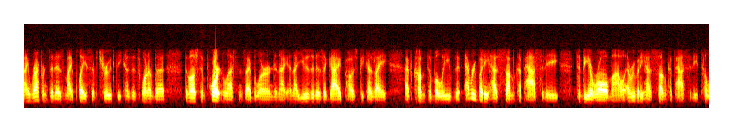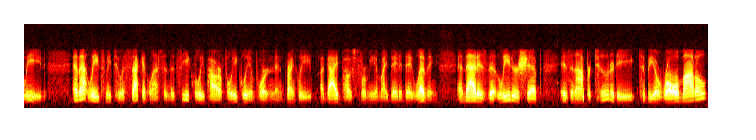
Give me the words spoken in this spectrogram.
I reference it as my place of truth because it's one of the, the most important lessons I've learned, and I, and I use it as a guidepost because I, I've come to believe that everybody has some capacity to be a role model. Everybody has some capacity to lead. And that leads me to a second lesson that's equally powerful, equally important, and frankly, a guidepost for me in my day to day living. And that is that leadership is an opportunity to be a role model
